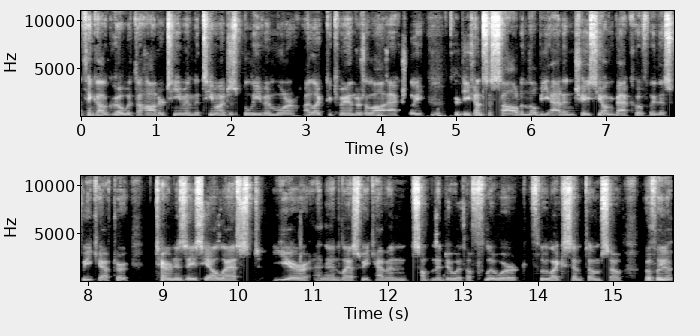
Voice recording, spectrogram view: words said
I think I'll go with the hotter team and the team I just believe in more. I like the Commanders a lot, actually. Their defense is solid, and they'll be adding Chase Young back hopefully this week after tearing his ACL last year and then last week having something to do with a flu or flu like symptom. So hopefully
